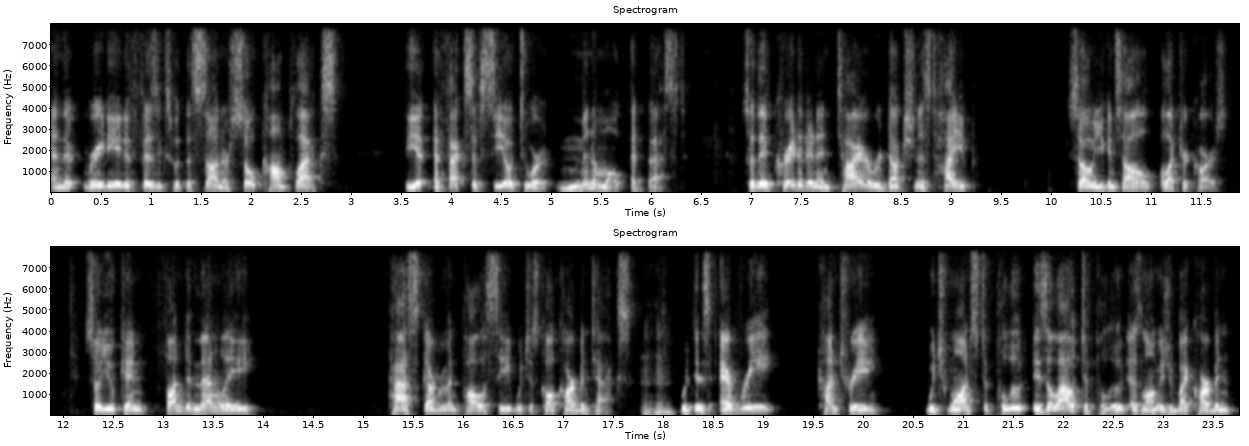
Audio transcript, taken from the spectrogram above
and the radiative physics with the sun are so complex the effects of CO2 are minimal at best. So they've created an entire reductionist hype so you can sell electric cars. So you can fundamentally pass government policy, which is called carbon tax, mm-hmm. which is every country which wants to pollute is allowed to pollute as long as you buy carbon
